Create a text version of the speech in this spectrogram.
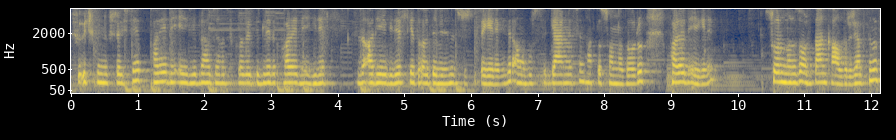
şu üç günlük süreçte parayla ilgili biraz canı sıkılabilir. Birileri parayla ilgili sizi arayabilir ya da ödemeleriniz üst üste gelebilir ama bu size gelmesin hafta sonuna doğru parayla ilgili sorunlarınızı ortadan kaldıracaksınız.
